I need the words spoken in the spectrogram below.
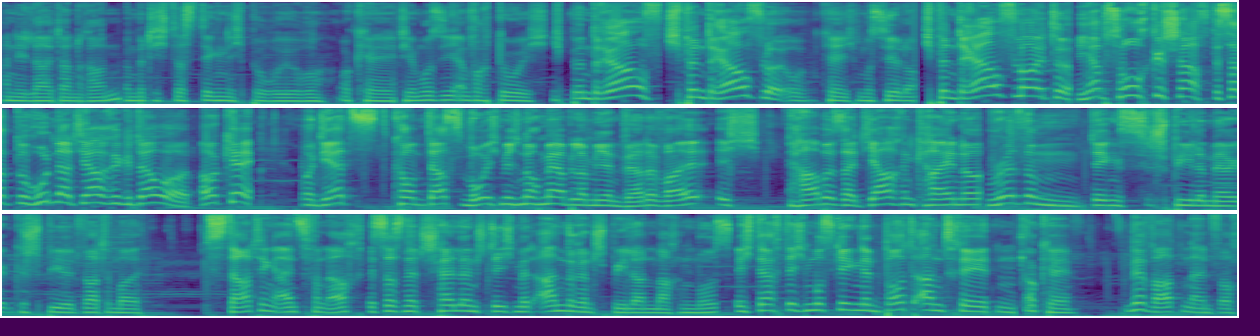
an die Leitern ran, damit ich das Ding nicht berühre. Okay, hier muss ich einfach durch. Ich bin drauf! Ich bin drauf, Leute! okay, ich muss hier lang. Ich bin drauf, Leute! Ich hab's hochgeschafft. Das hat nur 100 Jahre gedauert. Okay. Und jetzt kommt das, wo ich mich noch mehr blamieren werde, weil ich habe seit Jahren keine Rhythm-Dings-Spiele mehr gespielt. Warte mal. Starting 1 von 8. Ist das eine Challenge, die ich mit anderen Spielern machen muss? Ich dachte, ich muss gegen den Bot antreten. Okay. Wir warten einfach.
